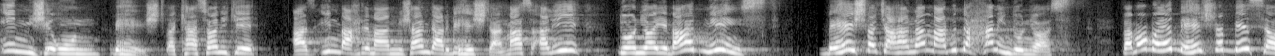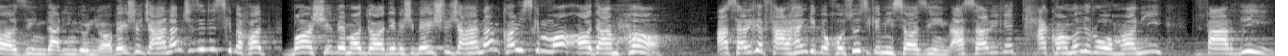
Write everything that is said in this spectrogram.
این میشه اون بهشت و کسانی که از این بهره من میشن در بهشتن. مسئله دنیای بعد نیست. بهشت و جهنم مربوط به همین دنیاست. و ما باید بهشت را بسازیم در این دنیا. بهشت و جهنم چیزی نیست که بخواد باشه به ما داده بشه. بهشت و جهنم کاری است که ما آدم ها از طریق فرهنگی به خصوصی که می‌سازیم از طریق تکامل روحانی فردی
